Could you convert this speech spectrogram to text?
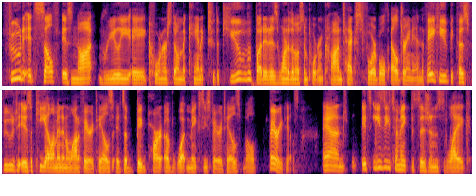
food itself is not really a cornerstone mechanic to the cube, but it is one of the most important contexts for both Eldraine and the Fae cube because food is a key element in a lot of fairy tales. It's a big part of what makes these fairy tales, well, fairy tales. And it's easy to make decisions like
